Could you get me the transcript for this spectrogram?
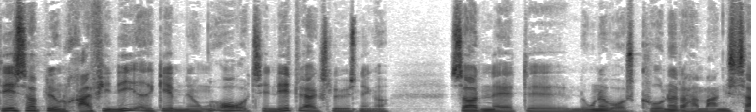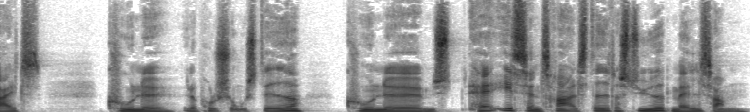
Det er så blevet raffineret gennem nogle år til netværksløsninger, sådan at øh, nogle af vores kunder, der har mange sites, kunne, eller produktionssteder, kunne øh, have et centralt sted, der styrede dem alle sammen,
